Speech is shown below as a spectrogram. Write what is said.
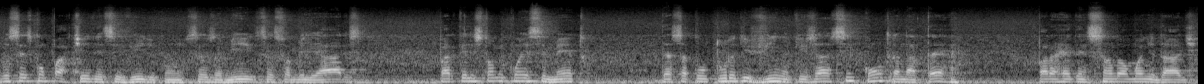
vocês compartilhem esse vídeo com seus amigos, seus familiares, para que eles tomem conhecimento dessa cultura divina que já se encontra na Terra para a redenção da humanidade.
